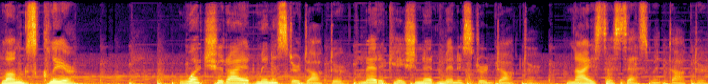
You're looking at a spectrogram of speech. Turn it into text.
Lungs clear. What should I administer, doctor? Medication administered, doctor. Nice assessment, doctor.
